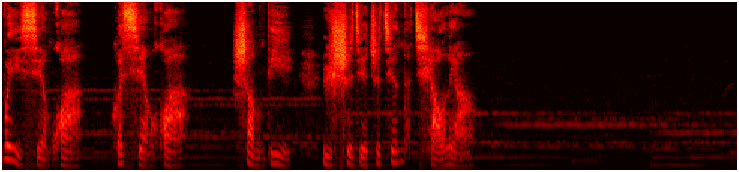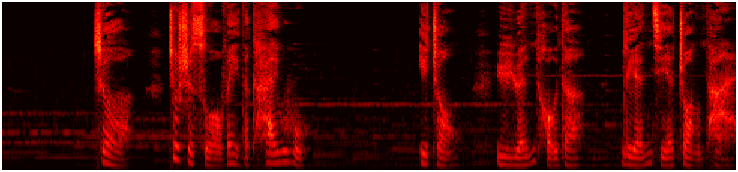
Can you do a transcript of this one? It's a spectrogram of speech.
未显化和显化、上帝与世界之间的桥梁。这就是所谓的开悟，一种与源头的。连接状态。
